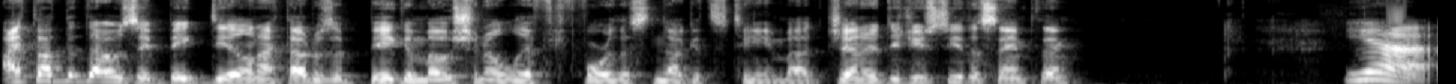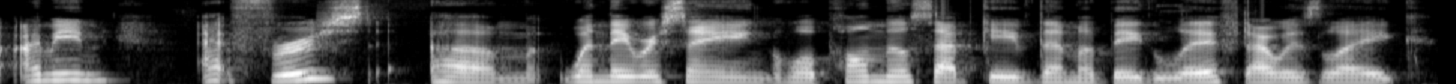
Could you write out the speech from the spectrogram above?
I thought that that was a big deal, and I thought it was a big emotional lift for this Nuggets team. Uh, Jenna, did you see the same thing? Yeah, I mean, at first, um, when they were saying, well, Paul Millsap gave them a big lift, I was like,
